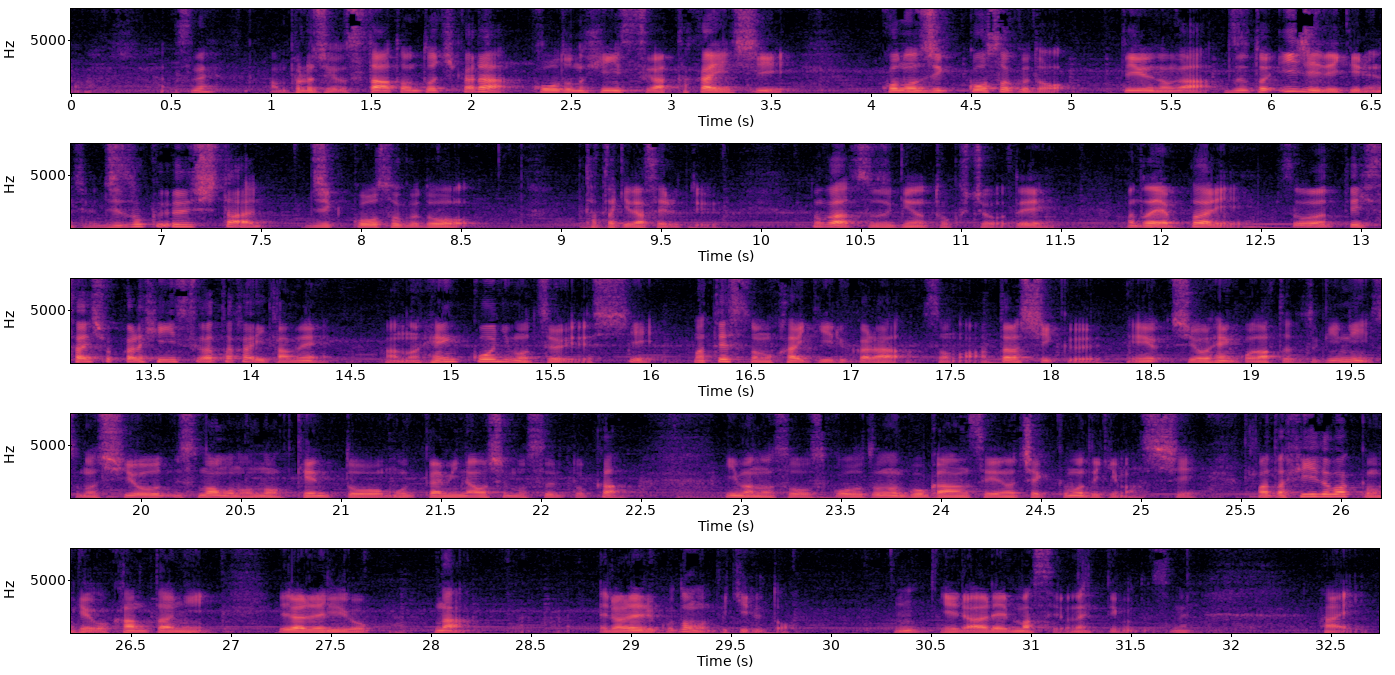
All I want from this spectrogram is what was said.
ですね、プロジェクトスタートの時からコードの品質が高いし、この実行速度っていうのがずっと維持できるんですよ。持続した実行速度を叩き出せるというのが鈴木の特徴で、またやっぱりそうやって最初から品質が高いため、あの変更にも強いですし、まあ、テストも書いているから、その新しく仕様変更になった時に、その仕様そのものの検討をもう一回見直しもするとか、今のソースコードとの互換性のチェックもできますし、またフィードバックも結構簡単に得られるような、得られることもできるとん？得られますよねっていうことですね。はい。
